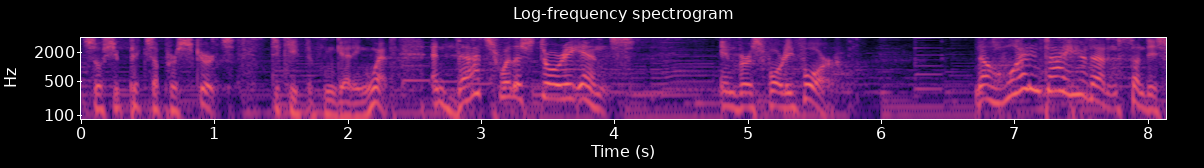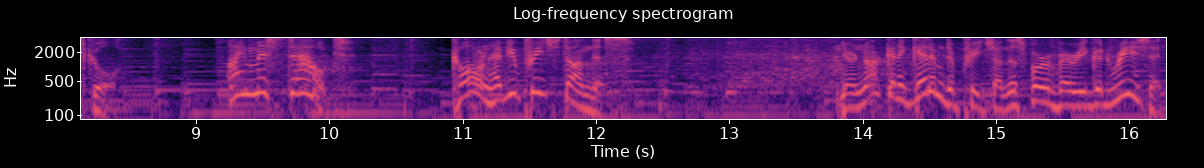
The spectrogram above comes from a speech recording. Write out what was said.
so she picks up her skirts to keep them from getting wet. And that's where the story ends in verse 44. Now, why didn't I hear that in Sunday school? I missed out. Colin, have you preached on this? You're not going to get him to preach on this for a very good reason.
